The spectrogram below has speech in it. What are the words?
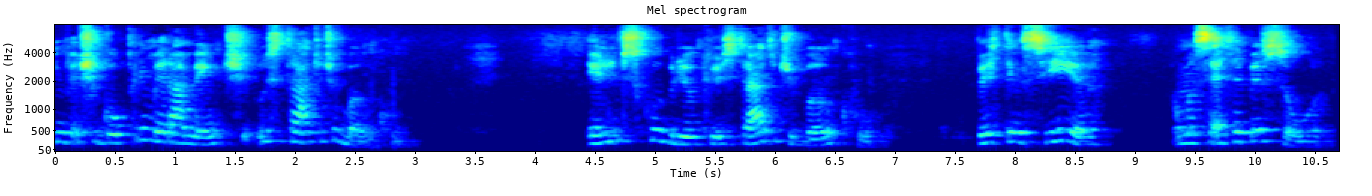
investigou primeiramente o extrato de banco. Ele descobriu que o extrato de banco pertencia a uma certa pessoa.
